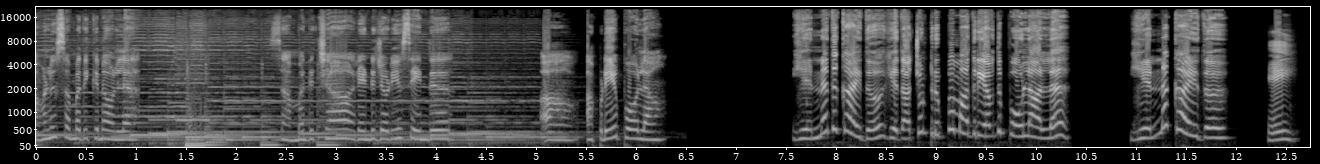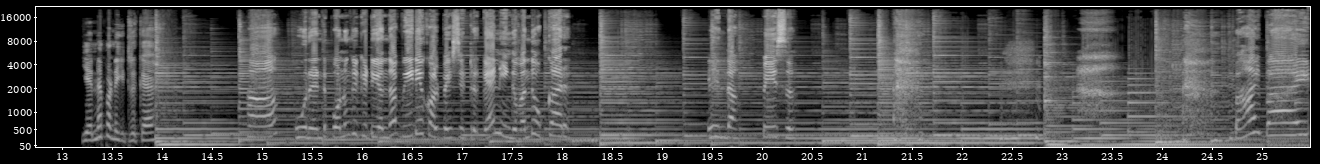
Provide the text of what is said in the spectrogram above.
அவளும் சம்மதிக்கணும்ல. சம்மதிச்சா ரெண்டு ஜோடியும் சேர்ந்து அப்படியே போலாம். என்னதுக்கா இது? ஏதாச்சும் ட்ரிப் மாதிரியாவது போலாம்ல. என்னக்கா இது? ஏய் என்ன பண்ணிக்கிட்டு இருக்க? ஆ உன் ரெண்டு பொண்ணுங்க கிட்டயும் தான் வீடியோ கால் பேசிட்டு இருக்கேன். நீங்க வந்து உட்காரு. ஏண்டா பேசு. பாய் பாய்.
